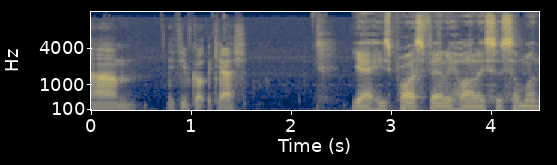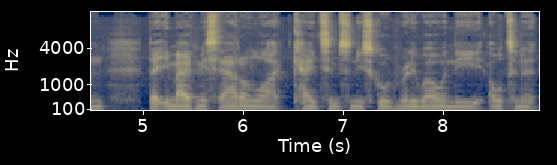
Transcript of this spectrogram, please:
um, if you've got the cash. Yeah, he's priced fairly highly, so someone that you may have missed out on, like Kade Simpson, who scored really well in the alternate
